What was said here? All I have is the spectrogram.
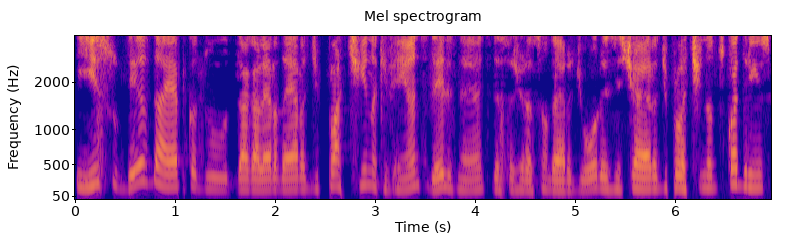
E isso desde a época do, da galera da era de platina, que vem antes deles, né? Antes dessa geração da era de ouro, existe a era de platina dos quadrinhos,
